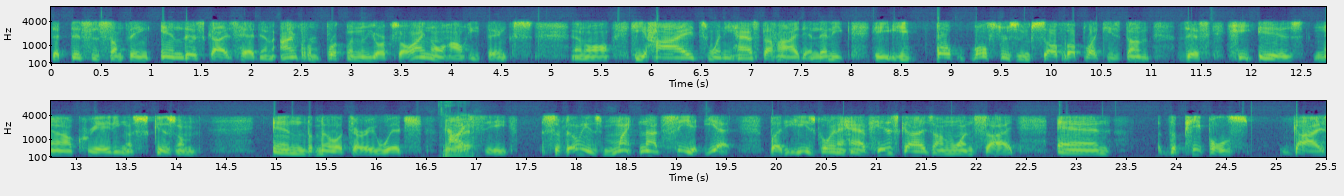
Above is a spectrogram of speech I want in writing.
that this is something in this guy's head, and I'm from Brooklyn, New York, so I know how he thinks and all. He hides when he has to hide, and then he he, he bol- bolsters himself up like he's done this. He is now creating a schism in the military, which You're I right. see. Civilians might not see it yet, but he's going to have his guys on one side and the people's guys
